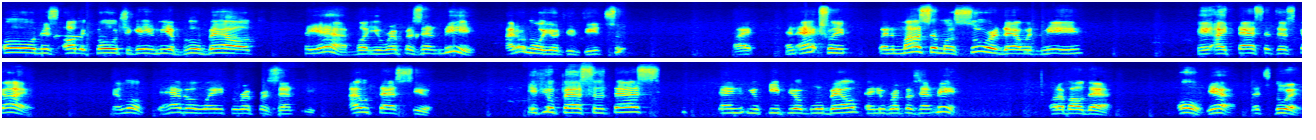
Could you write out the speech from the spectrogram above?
Oh, this other coach gave me a blue belt. Yeah, but you represent me. I don't know your jiu-jitsu. Right? And actually, when Masa Mansour there with me, hey, I tested this guy. Hey, look, you have a way to represent me. I will test you. If you pass the test, then you keep your blue belt and you represent me. What about that? Oh, yeah, let's do it.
